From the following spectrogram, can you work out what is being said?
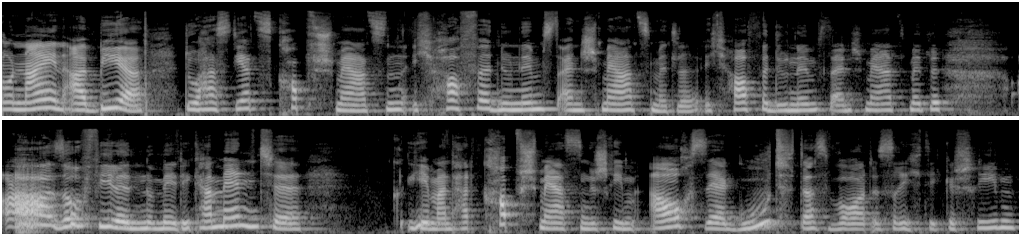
Oh nein, Abir, du hast jetzt Kopfschmerzen. Ich hoffe, du nimmst ein Schmerzmittel. Ich hoffe, du nimmst ein Schmerzmittel. Oh, so viele Medikamente. Jemand hat Kopfschmerzen geschrieben, auch sehr gut. Das Wort ist richtig geschrieben.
